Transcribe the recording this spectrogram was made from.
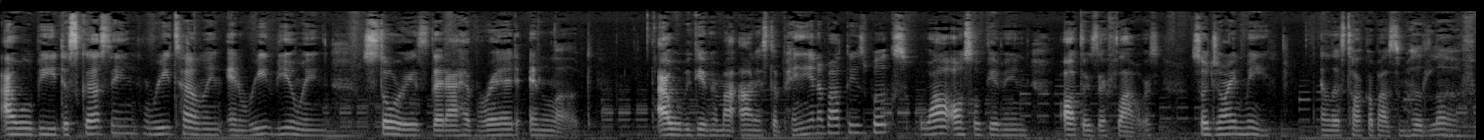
I will be discussing, retelling, and reviewing stories that I have read and loved. I will be giving my honest opinion about these books while also giving authors their flowers. So, join me and let's talk about some hood love.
